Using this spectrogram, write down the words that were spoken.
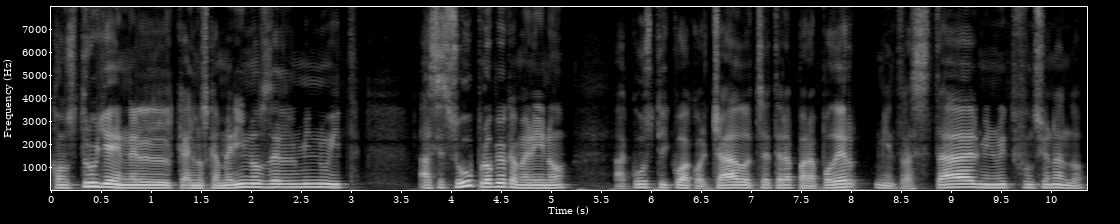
construye en, el, en los camerinos del Minuit, hace su propio camerino, acústico, acolchado, etcétera, para poder, mientras está el Minuit funcionando,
